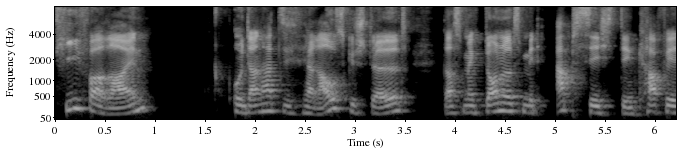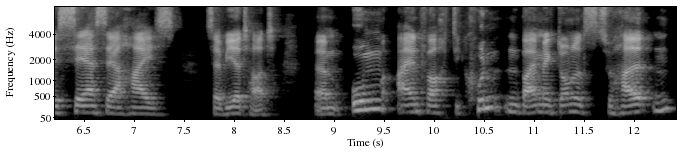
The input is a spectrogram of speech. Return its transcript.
tiefer rein. Und dann hat sich herausgestellt, dass McDonald's mit Absicht den Kaffee sehr, sehr heiß serviert hat, ähm, um einfach die Kunden bei McDonald's zu halten,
